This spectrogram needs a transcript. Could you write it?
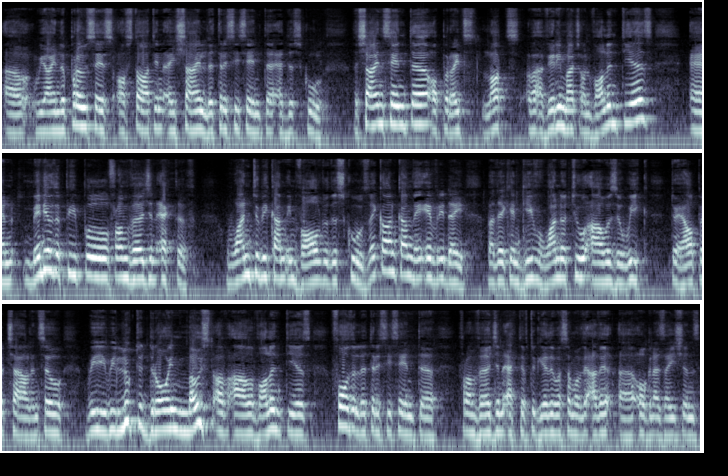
uh, we are in the process of starting a Shine Literacy Center at the school. The Shine Center operates lots, uh, very much on volunteers, and many of the people from Virgin Active want to become involved with the schools. They can't come there every day, but they can give one or two hours a week to help a child. And so we, we look to draw in most of our volunteers for the Literacy Center from Virgin Active together with some of the other uh, organizations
